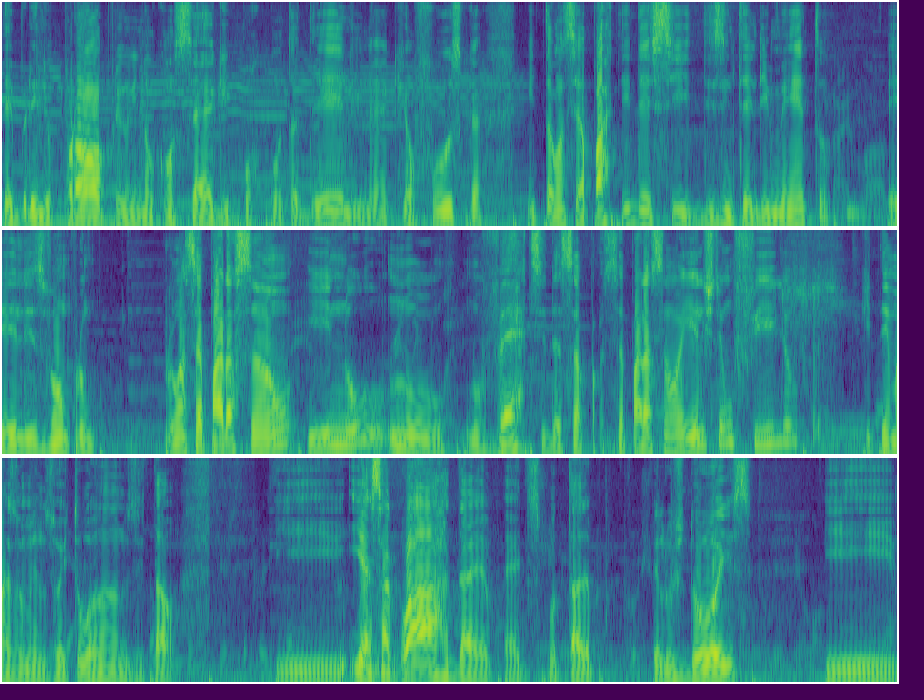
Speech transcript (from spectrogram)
ter brilho próprio e não consegue por conta dele, né, que ofusca. Então, assim, a partir desse desentendimento, eles vão para um, pra uma separação e no, no, no vértice dessa separação aí eles têm um filho que tem mais ou menos oito anos e tal. E, e essa guarda é, é disputada pelos dois. E,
